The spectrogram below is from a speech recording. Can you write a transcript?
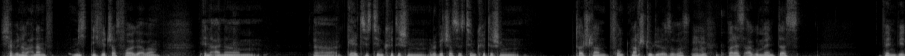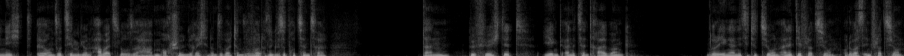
Ich habe in einem anderen, nicht, nicht Wirtschaftsfolge, aber in einem äh, Geldsystemkritischen oder Wirtschaftssystemkritischen Deutschlandfunk-Nachtstudio oder sowas, Mhm. war das Argument, dass wenn wir nicht äh, unsere 10 Millionen Arbeitslose haben, auch schön gerechnet und so weiter und so Mhm. fort, also eine gewisse Prozentzahl, dann befürchtet irgendeine Zentralbank oder irgendeine Institution eine Deflation oder was Inflation.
